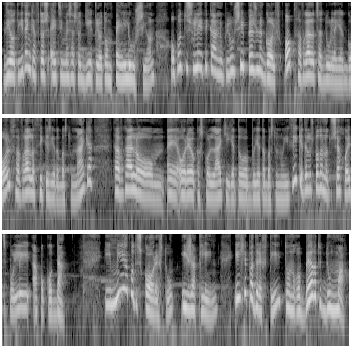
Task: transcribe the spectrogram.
Διότι ήταν και αυτός έτσι μέσα στον κύκλο των πελούσιων, οπότε σου λέει τι κάνουν οι πλούσιοι, παίζουν γκολφ. Οπ, θα βγάλω τσαντούλα για γκολφ, θα βγάλω θήκες για τα μπαστούνάκια, θα βγάλω ε, ωραίο κασκολάκι για, το, για τα μπαστούνουιδί και τέλος πάντων να τους έχω έτσι πολύ από κοντά. Η μία από τις κόρες του, η Ζακλίν, είχε παντρευτεί τον Ρομπέρτ Ντουμά,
